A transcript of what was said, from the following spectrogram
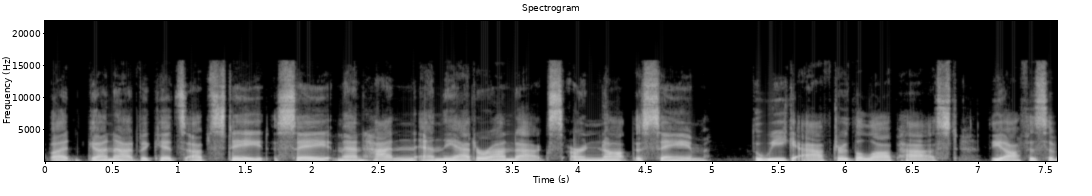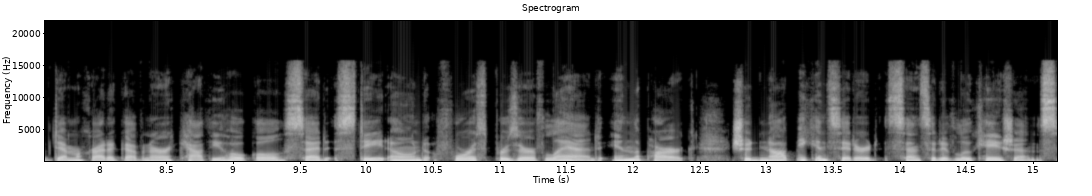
But gun advocates upstate say Manhattan and the Adirondacks are not the same. The week after the law passed, the office of Democratic Governor Kathy Hochul said state owned forest preserve land in the park should not be considered sensitive locations,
